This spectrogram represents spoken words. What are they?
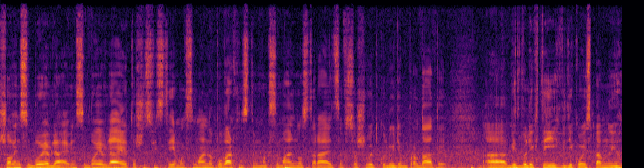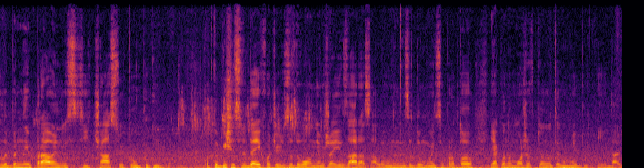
Що він собою являє? Він собою являє те, що світ стає максимально поверхностним, максимально старається все швидко людям продати, е, відволікти їх від якоїсь певної глибини, правильності, часу і тому подібне. Тобто більшість людей хочуть задоволення вже і зараз, але вони не задумуються про те, як воно може вплинути на майбутнє і далі.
